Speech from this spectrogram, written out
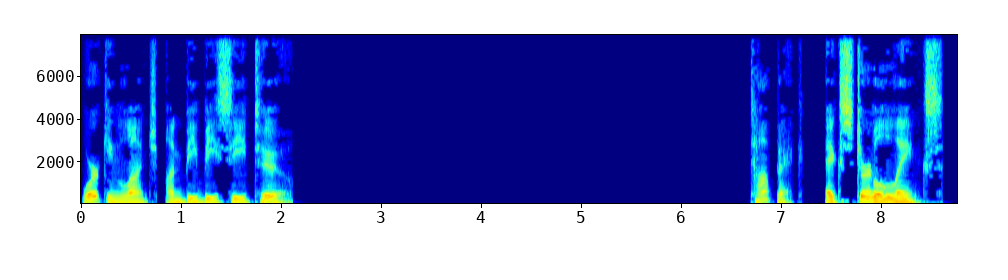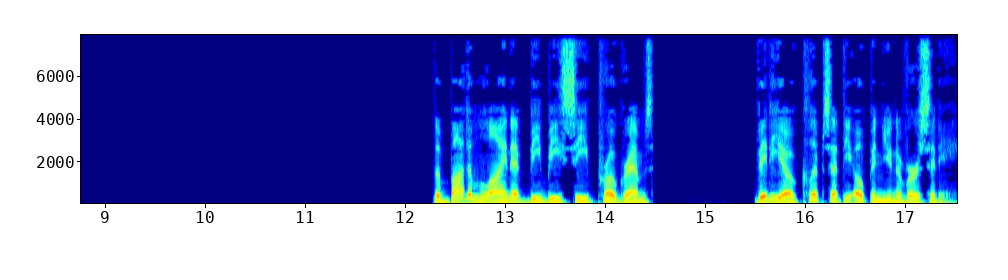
Working Lunch, on BBC Two. External links. The Bottom Line at BBC Programmes Video clips at the Open University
